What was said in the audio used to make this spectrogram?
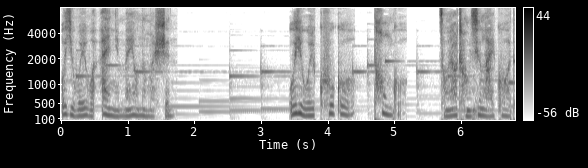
我以为我爱你没有那么深，我以为哭过、痛过。总要重新来过的。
